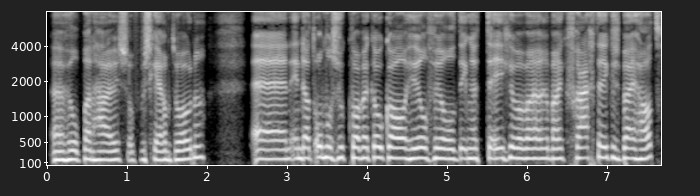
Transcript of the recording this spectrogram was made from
eh, hulp aan huis of beschermd wonen. En in dat onderzoek kwam ik ook al heel veel dingen tegen waar, waar ik vraagtekens bij had.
